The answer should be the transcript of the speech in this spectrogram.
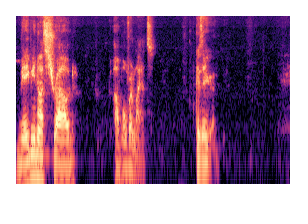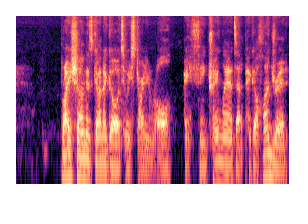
maybe not Stroud, um, over Lance. Because they Bryce Young is gonna go into a starting role. I think Trey Lance at a pick 100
